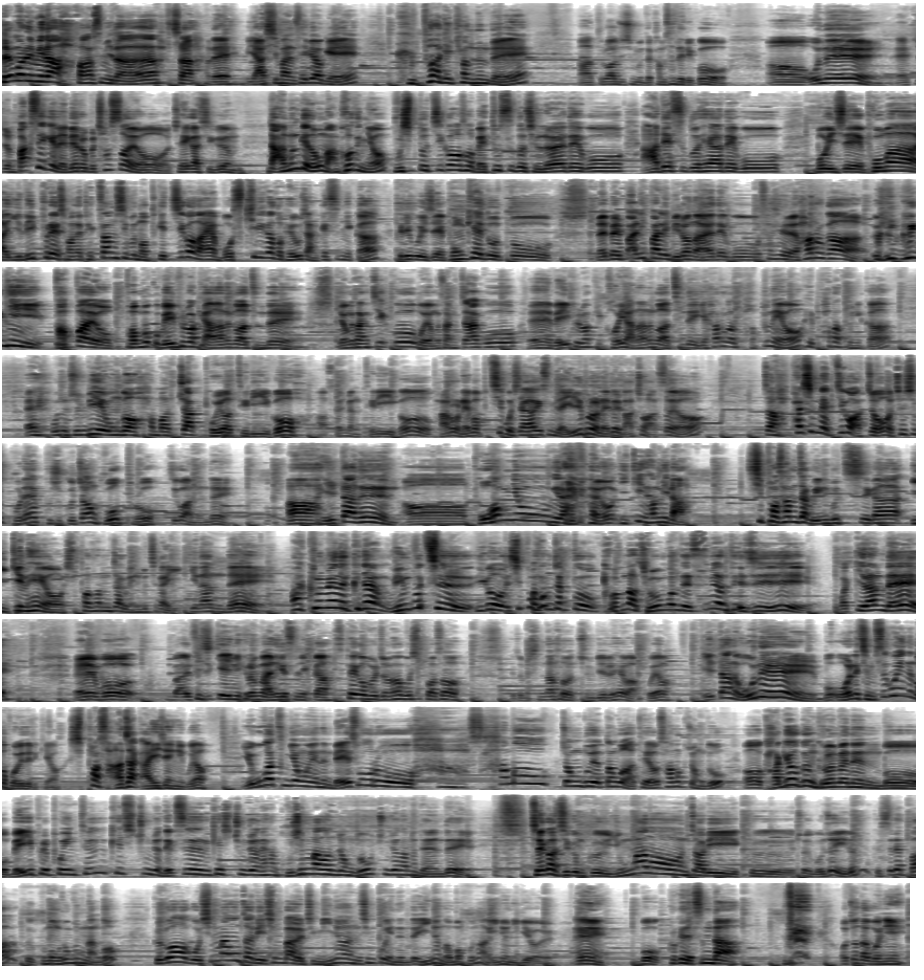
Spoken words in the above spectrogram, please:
대머리입니다. 반갑습니다. 자, 네. 야심한 새벽에 급하게 켰는데, 아, 들어와 주신 분들 감사드리고, 어, 오늘 예, 좀 빡세게 레벨업을 쳤어요. 제가 지금 남은 게 너무 많거든요. 90도 찍어서 메투스도 질러야 되고, 아데스도 해야 되고, 뭐 이제 보마 이 리플에 전에 130은 어떻게 찍어놔야 뭐 스킬이라도 배우지 않겠습니까? 그리고 이제 본캐도 또 레벨 빨리빨리 밀어놔야 되고, 사실 하루가 은근히 바빠요. 밥 먹고 메이플밖에 안 하는 것 같은데, 영상 찍고, 뭐 영상 짜고, 예, 메이플밖에 거의 안 하는 것 같은데, 이게 하루가 바쁘네요. 하다 보니까. 에, 오늘 준비해 온 거 한번 쫙 보여드리고 어, 설명드리고 바로 랩업 치고 시작하겠습니다. 일부러 레벨 맞춰 왔어요. 자, 80랩 찍어왔죠. 79랩 99.95% 찍어왔는데 아 일단은 어, 보험용이랄까요? 있긴 합니다. 10퍼 3작 윙부츠가 있긴 해요. 10퍼 3작 윙부츠가 있긴 한데 아 그러면은 그냥 윙부츠 이거 10퍼 3작도 겁나 좋은 건데 쓰면 되지 맞긴 한데 에뭐 RPG 게임이 그런 거 아니겠습니까? 스펙업을 좀 하고 싶어서 좀 신나서 준비를 해왔고요. 일단 오늘 뭐 원래 지금 쓰고 있는 거 보여드릴게요. 10퍼 4작 아이젠이고요. 요거 같은 경우에는 매소로 하, 3억 정도였던 것 같아요. 3억 정도. 어 가격은 그러면은 뭐 메이플 포인트 캐시 충전, 넥슨 캐시 충전에 한 90만 원 정도 충전하면 되는데 제가 지금 그 6만 원짜리 그 저기 뭐죠 이름? 그 스레빠 그 구멍 송송 난 거? 그거 하고 10만 원짜리 신발 지금 2년 신고 있는데 2년 넘었구나. 2년 2개월. 예. 뭐 그렇게 됐습니다. 어쩌다 보니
